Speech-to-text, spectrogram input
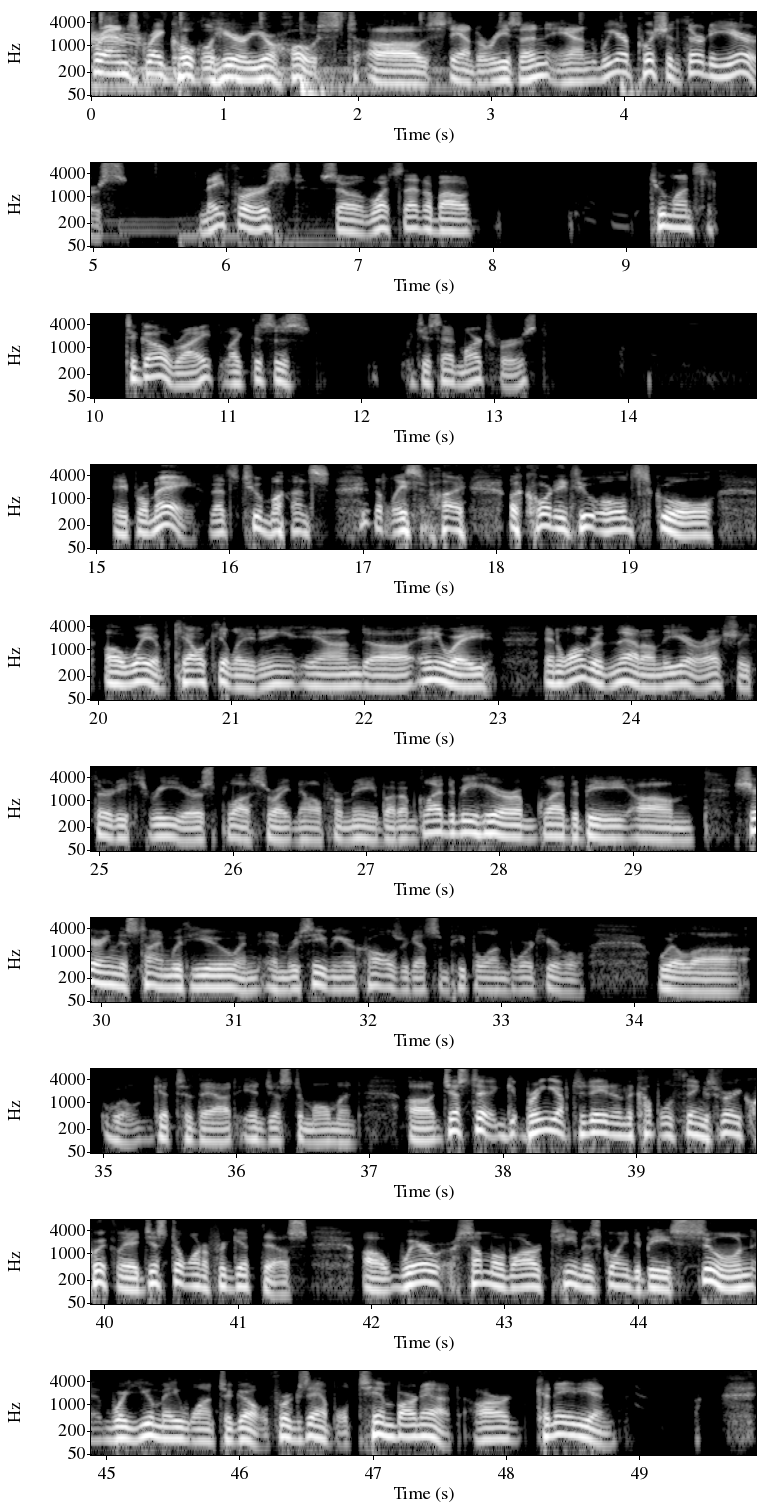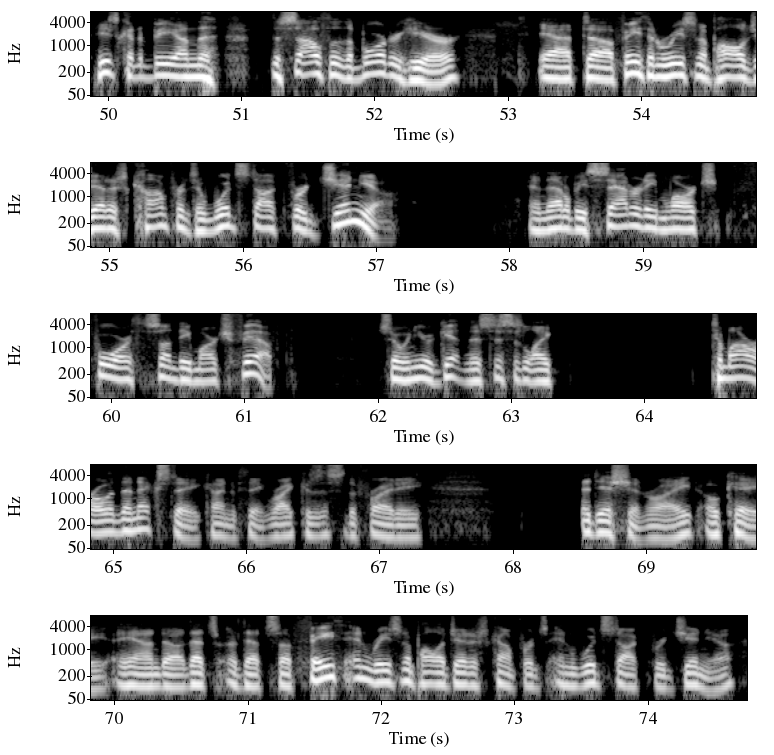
Friends, Greg Koukl here, your host of Stand to Reason, and we are pushing 30 years. May 1st. So, what's that about two months to go, right? Like, this is, we just had March 1st. April, May. That's two months, at least by according to old school uh, way of calculating. And uh, anyway, and longer than that on the air, actually 33 years plus right now for me. But I'm glad to be here. I'm glad to be um, sharing this time with you and, and receiving your calls. We got some people on board here. We'll we'll uh, we'll get to that in just a moment. Uh, just to get, bring you up to date on a couple of things very quickly. I just don't want to forget this. Uh, where some of our team is going to be soon, where you may want to go. For example, Tim Barnett, our Canadian, he's going to be on the the south of the border here at uh, Faith and Reason Apologetics Conference in Woodstock, Virginia. And that'll be Saturday, March 4th, Sunday, March 5th. So when you're getting this, this is like tomorrow and the next day kind of thing, right? Because this is the Friday edition, right? Okay, and uh, that's uh, that's a Faith and Reason Apologetics Conference in Woodstock, Virginia.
